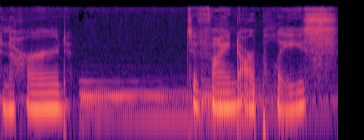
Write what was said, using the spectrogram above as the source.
and heard, to find our place,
